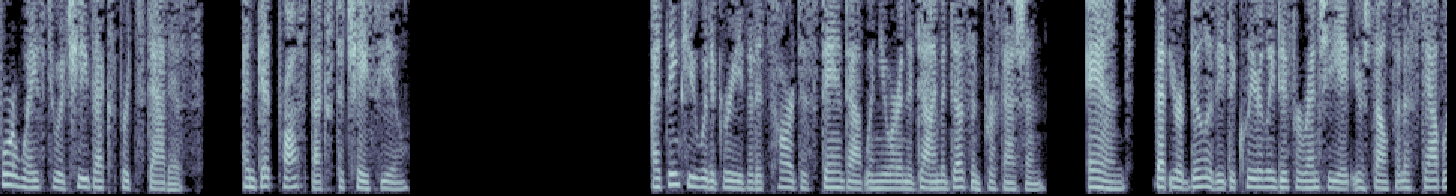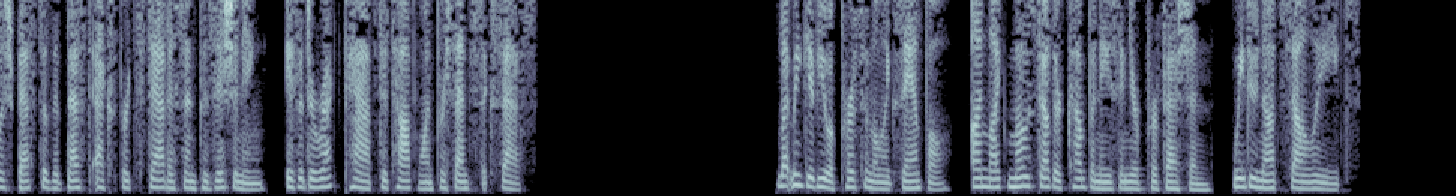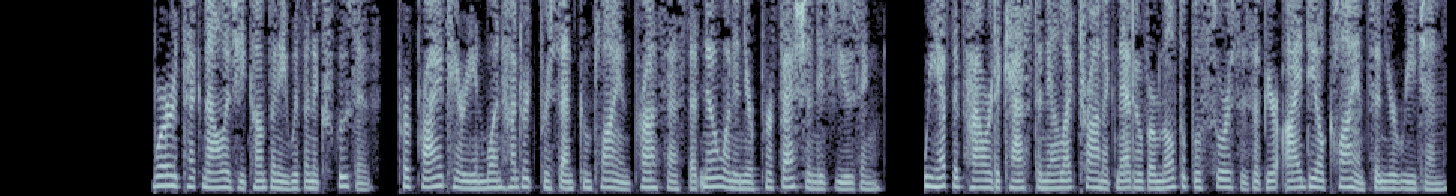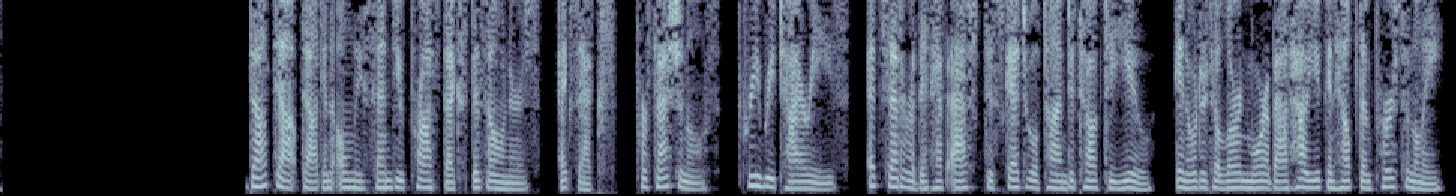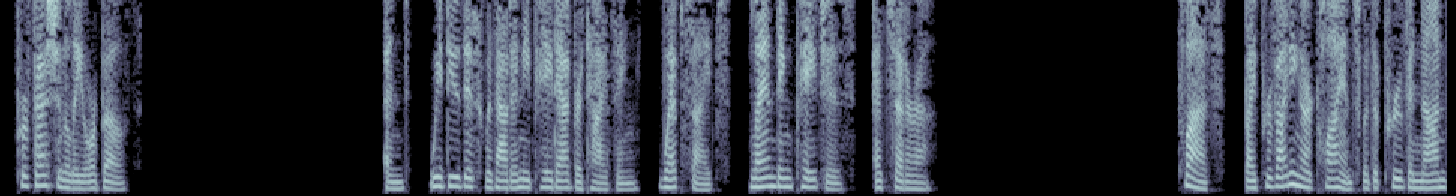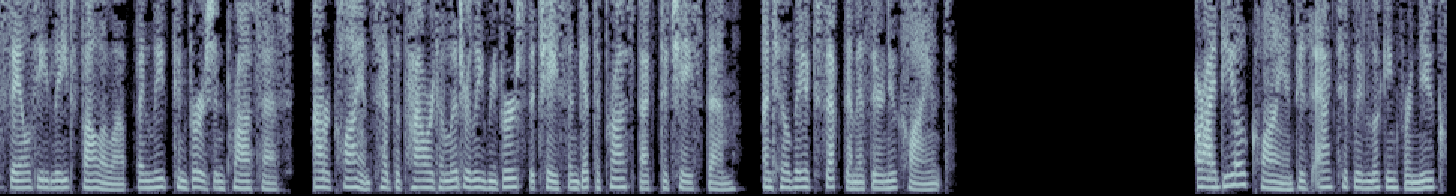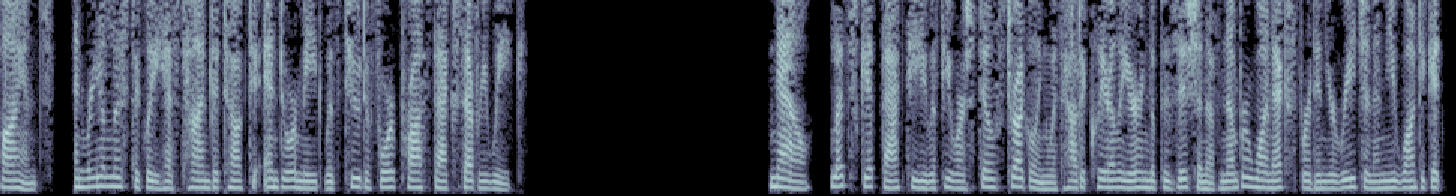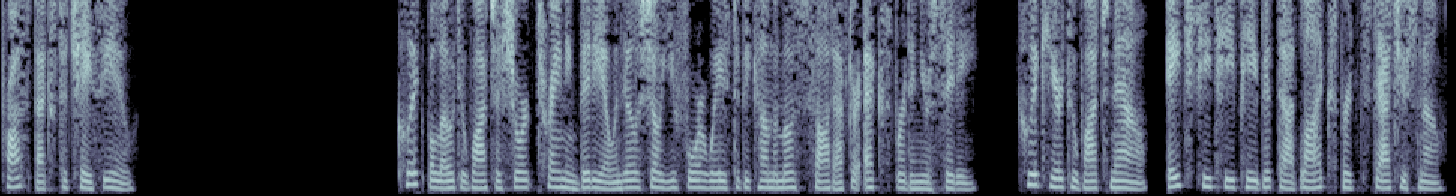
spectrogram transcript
4 Ways to Achieve Expert Status. And get prospects to chase you. I think you would agree that it's hard to stand out when you are in a dime a dozen profession. And, that your ability to clearly differentiate yourself and establish best of the best expert status and positioning is a direct path to top 1% success. Let me give you a personal example. Unlike most other companies in your profession, we do not sell leads. We're a technology company with an exclusive, proprietary and 100% compliant process that no one in your profession is using. We have the power to cast an electronic net over multiple sources of your ideal clients in your region. Dot dot dot and only send you prospects biz owners, execs, professionals, pre-retirees, etc. that have asked to schedule time to talk to you, in order to learn more about how you can help them personally, professionally or both. And, we do this without any paid advertising, websites, landing pages, etc. Plus, by providing our clients with a proven non-salesy lead follow-up and lead conversion process, our clients have the power to literally reverse the chase and get the prospect to chase them, until they accept them as their new client. Our ideal client is actively looking for new clients, and realistically has time to talk to and or meet with 2 to 4 prospects every week. Now, let's get back to you if you are still struggling with how to clearly earn the position of number 1 expert in your region and you want to get prospects to chase you. Click below to watch a short training video and it'll show you 4 ways to become the most sought after expert in your city. Click here to watch now, http bit.ly expert status now.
